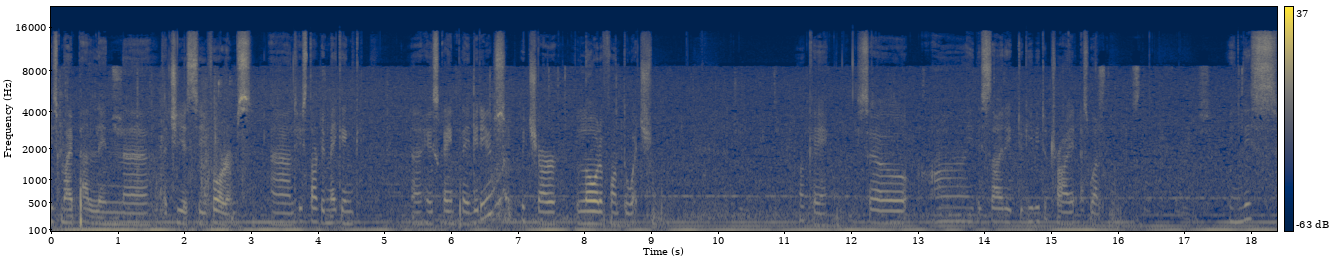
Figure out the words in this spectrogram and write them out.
He's my pal in uh, the GSC forums and he started making uh, his gameplay videos which are a lot of fun to watch. Okay, so I decided to give it a try as well. In this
